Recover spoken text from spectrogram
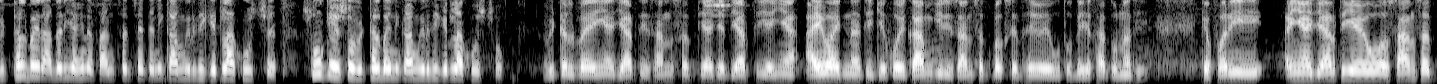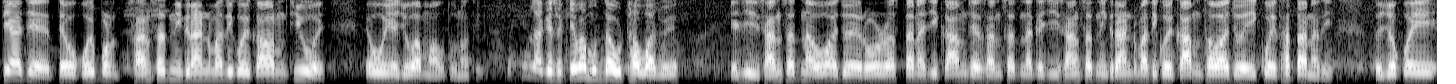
વિઠ્ઠલભાઈ રાદડિયા અહીંના સાંસદ છે. તેની કામગીરીથી કેટલા ખુશ છે? શું કહેશો? વિઠ્ઠલભાઈની કામગીરીથી કેટલા ખુશ છો? વિઠ્ઠલભાઈ અહીંયા જ્યારથી સાંસદ થયા છે ત્યારથી અહીંયા આવ્યા જ નથી કે કોઈ કામગીરી સાંસદ પક્ષે થયું એવું તો દેખાતું નથી. કે ફરી અહીંયા જ્યારથી એવો સાંસદ થયા છે તેઓ કોઈ પણ સાંસદની ગ્રાન્ટમાંથી કોઈ કામ થયું હોય એવું અહીંયા જોવામાં આવતું નથી. શું લાગે છે કેવા મુદ્દા ઉઠાવવા જોઈએ? કે જે સાંસદના હોવા જોઈએ રોડ રસ્તાના જે કામ છે સાંસદના કે જે સાંસદની ગ્રાન્ટમાંથી કોઈ કામ થવા જોઈએ એ કોઈ થતા નથી. તો જો કોઈ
